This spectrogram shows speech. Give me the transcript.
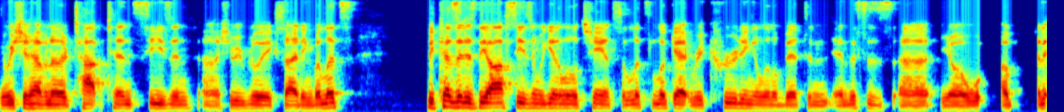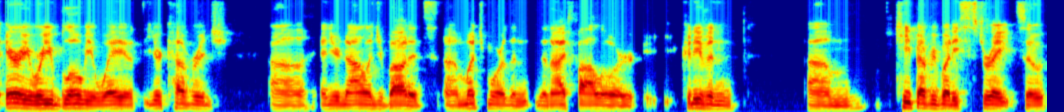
we should have another top ten season. Uh, should be really exciting. But let's because it is the off season, we get a little chance. So let's look at recruiting a little bit. And and this is uh, you know a, an area where you blow me away with your coverage uh, and your knowledge about it uh, much more than than I follow or could even um, keep everybody straight. So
